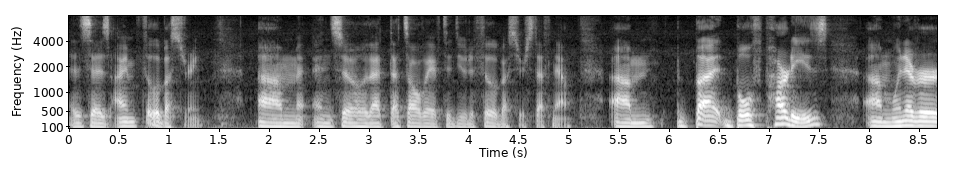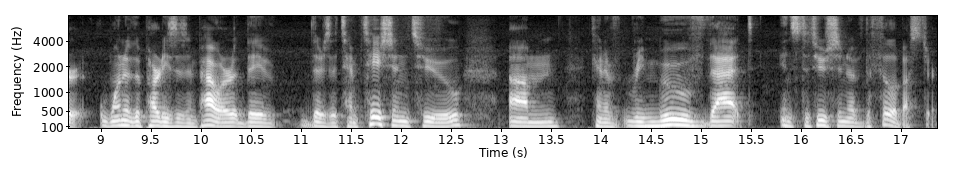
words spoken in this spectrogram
that says "I'm filibustering." Um, and so that that's all they have to do to filibuster stuff now. Um, but both parties, um, whenever one of the parties is in power, there's a temptation to um, kind of remove that institution of the filibuster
